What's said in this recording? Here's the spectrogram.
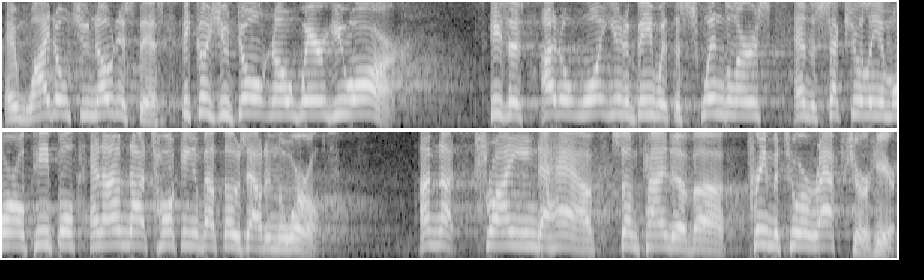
And why don't you notice this? Because you don't know where you are. He says, I don't want you to be with the swindlers and the sexually immoral people, and I'm not talking about those out in the world. I'm not trying to have some kind of uh, premature rapture here.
